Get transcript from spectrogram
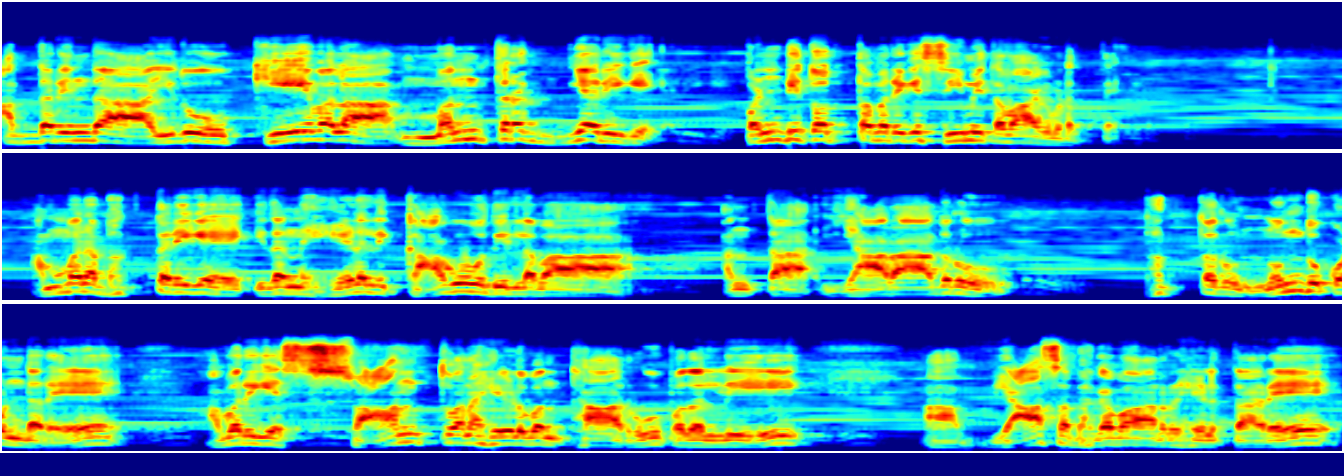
ಆದ್ದರಿಂದ ಇದು ಕೇವಲ ಮಂತ್ರಜ್ಞರಿಗೆ, ಪಂಡಿತೋತ್ತಮರಿಗೆ ಸೀಮಿತವಾಗಿಬಿಡುತ್ತೆ. ಅಮ್ಮನ ಭಕ್ತರಿಗೆ ಇದನ್ನು ಹೇಳಲಿಕ್ಕಾಗುವುದಿಲ್ಲವಾ ಅಂತ ಯಾರಾದರೂ ಭಕ್ತರು ನೊಂದುಕೊಂಡರೆ, ಅವರಿಗೆ ಸಾಂತ್ವನ ಹೇಳುವಂತಹ ರೂಪದಲ್ಲಿ ಆ ವ್ಯಾಸ ಭಗವಾನರು ಹೇಳ್ತಾರೆ,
